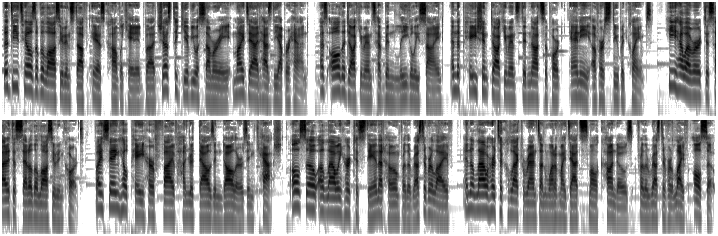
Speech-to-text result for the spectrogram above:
The details of the lawsuit and stuff is complicated, but just to give you a summary, my dad has the upper hand, as all the documents have been legally signed, and the patient documents did not support any of her stupid claims. He, however, decided to settle the lawsuit in court by saying he'll pay her $500,000 in cash, also allowing her to stay in that home for the rest of her life and allow her to collect rent on one of my dad's small condos for the rest of her life, also.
